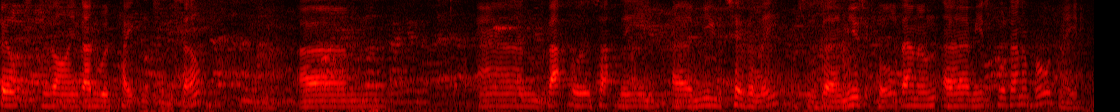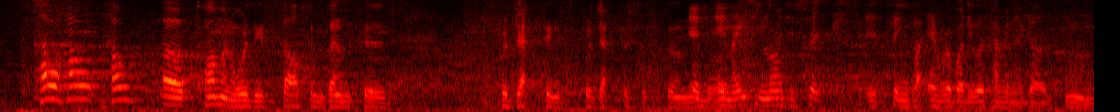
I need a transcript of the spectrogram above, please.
built, designed, and would patent himself. Um, and that was at the uh, New Tivoli, which is a music hall down on uh, music hall down on Broadmead. How how how uh, common were these self-invented projecting projector systems? In, in 1896, it seems like everybody was having a go. Hmm.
